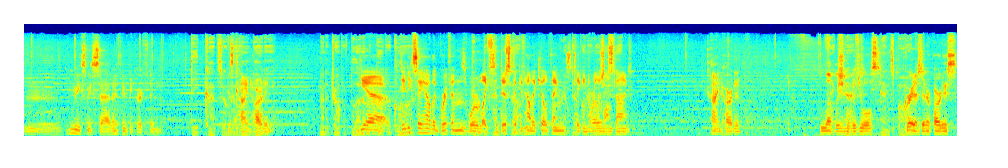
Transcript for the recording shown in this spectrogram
Hmm. Makes me sad. I think the griffin. Deep cuts over He's the whole kind-hearted. body. Not a drop of blood. Yeah, on a beak or didn't he say how the griffins were like sadistic himself. in how they killed things, taking a really while she long time? Kind-hearted. Yeah. Lovely Thick shaft, individuals. dense Great at dinner parties.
